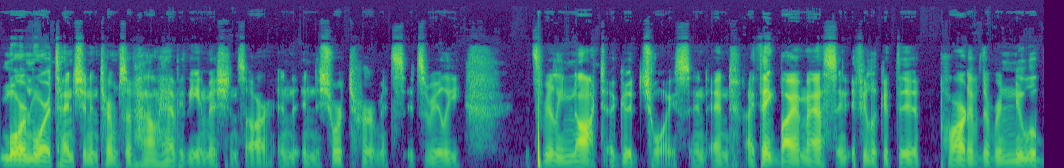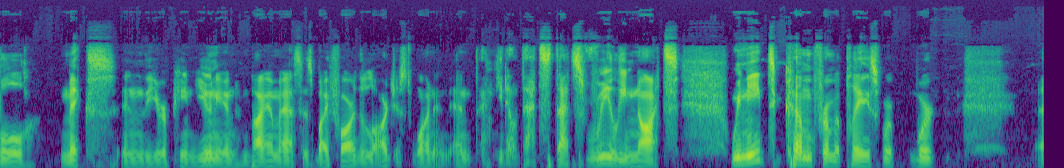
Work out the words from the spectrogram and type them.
more and more attention in terms of how heavy the emissions are and in the short term. It's it's really it's really not a good choice. And and i think biomass if you look at the part of the renewable mix in the european union biomass is by far the largest one. And and you know that's that's really not we need to come from a place where where uh,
